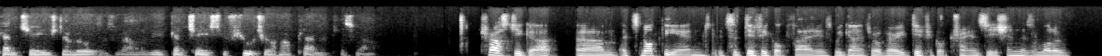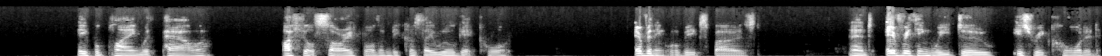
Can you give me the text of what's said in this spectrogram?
can change the world as well. We can change the future of our planet as well. Trust you gut. Um, it's not the end. It's a difficult phase. We're going through a very difficult transition. There's a lot of people playing with power. I feel sorry for them because they will get caught. Everything will be exposed. And everything we do is recorded.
